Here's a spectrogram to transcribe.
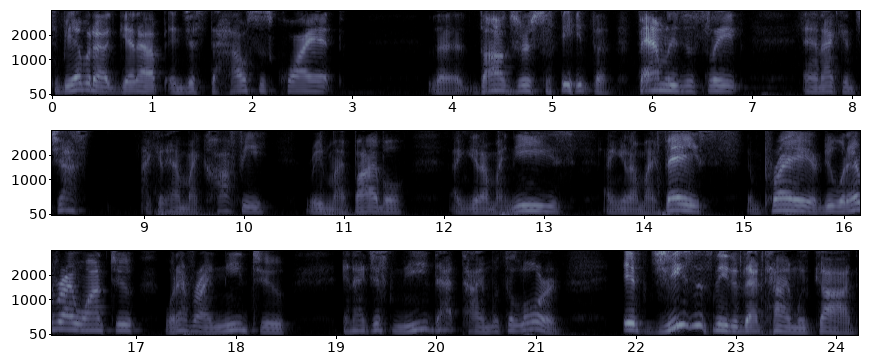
to be able to get up and just the house is quiet, the dogs are asleep, the family's asleep, and I can just, I can have my coffee, read my Bible, I can get on my knees, I can get on my face, and pray or do whatever I want to, whatever I need to. And I just need that time with the Lord. If Jesus needed that time with God,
